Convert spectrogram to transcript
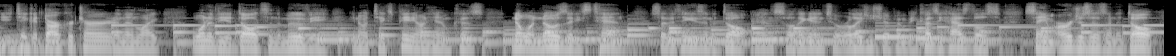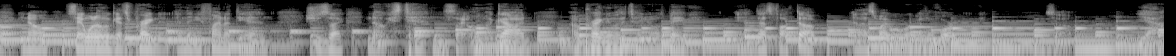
you take a darker turn, and then like one of the adults in the movie, you know, it takes pity on him because no one knows that he's ten, so they think he's an adult, and so they get into a relationship, and because he has those same urges as an adult, you know, say one of them gets pregnant, and then you find at the end, she's like, no, he's ten. It's like, oh my god, I'm pregnant with a ten year old baby, and that's fucked up, and that's why we work as a horror movie. So, yeah,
